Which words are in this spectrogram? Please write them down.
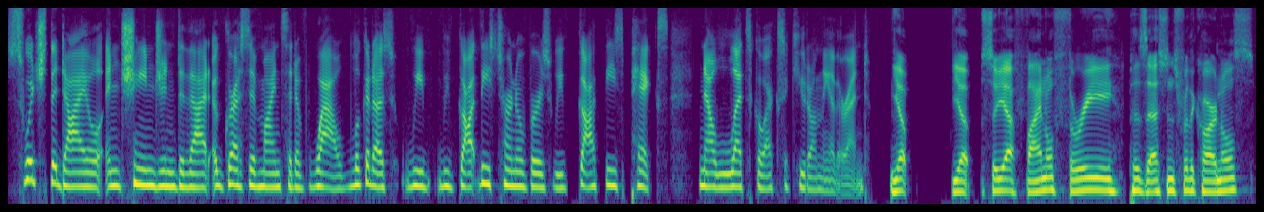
switch the dial and change into that aggressive mindset of wow, look at us. We've we've got these turnovers, we've got these picks. Now let's go execute on the other end. Yep. Yep. So yeah, final three possessions for the Cardinals.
